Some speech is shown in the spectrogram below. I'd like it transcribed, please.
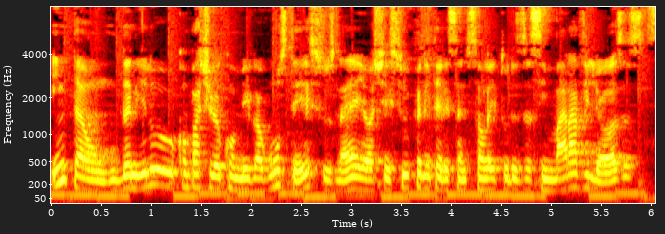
Então, Danilo compartilhou comigo alguns textos, né? Eu achei super interessante, são leituras assim maravilhosas.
